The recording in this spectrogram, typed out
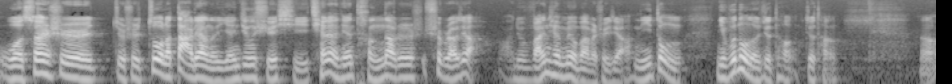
我算是就是做了大量的研究学习，前两天疼到真是睡不着觉啊，就完全没有办法睡觉，你一动你不动都就疼就疼，啊，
